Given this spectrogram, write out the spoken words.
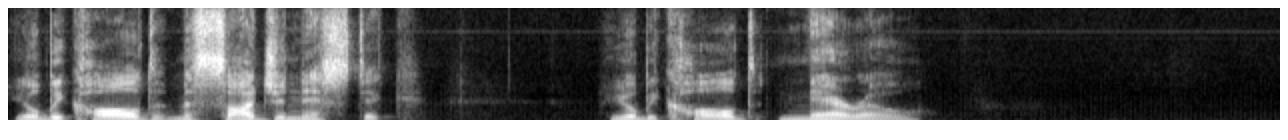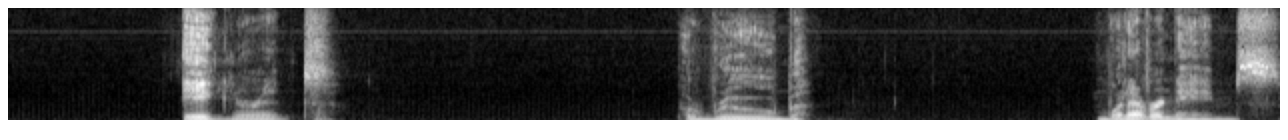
You'll be called misogynistic. You'll be called narrow, ignorant, a rube, whatever names.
